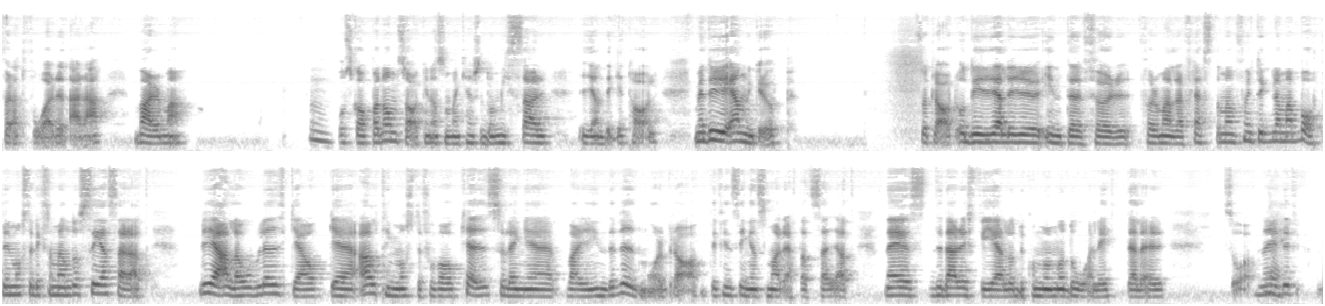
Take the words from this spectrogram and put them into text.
för att få det där varma mm. och skapa de sakerna som man kanske då missar i en digital. Men det är ju en grupp såklart. Och det gäller ju inte för, för de allra flesta. Man får inte glömma bort, vi måste liksom ändå se så här att vi är alla olika och eh, allting måste få vara okej okay så länge varje individ mår bra. Det finns ingen som har rätt att säga att nej, det där är fel och du kommer att må dåligt eller så. Nej, nej. Det,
